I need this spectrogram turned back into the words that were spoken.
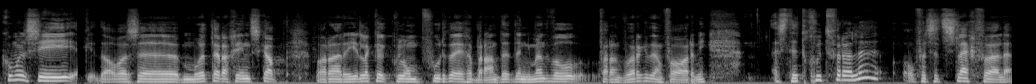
kom ons sê daar was 'n motoragentskap waar 'n redelike klomp voertuie gebrand het en niemand wil verantwoordelikheid aanvaar nie is dit goed vir hulle of is dit sleg vir hulle?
